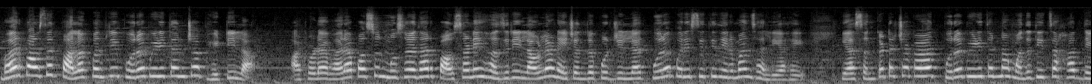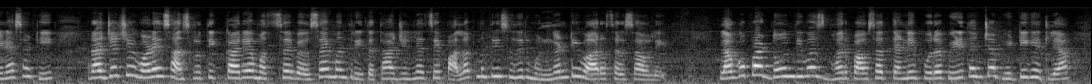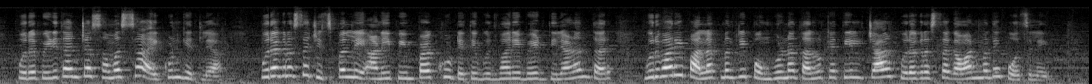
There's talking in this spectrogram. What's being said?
भर पावसात पालकमंत्री पूरपीडितांच्या भेटीला. आठवड्याभरापासून मुसळधार पावसाने हजेरी लावल्याने चंद्रपूर जिल्ह्यात पूरपरिस्थिती निर्माण झाली आहे. या संकटाच्या काळात पूरपीडितांना मदतीचा हात देण्यासाठी राज्याचे वने सांस्कृतिक कार्य मत्स्य व्यवसाय मंत्री तथा जिल्ह्याचे पालकमंत्री सुधीर मुनगंटीवार सरसावले. लागोपाठ दोन दिवस भर पावसात त्यांनी पूरपीडितांच्या भेटी घेतल्या पूरपीडितांच्या समस्या ऐकून घेतल्या. पूरग्रस्त चिचपल्ली आणि पिंपळखूट येथे बुधवारी भेट दिल्यानंतर गुरुवारी पालकमंत्री पोंभुर्णा तालुक्यातील चार पूरग्रस्त गावांमध्ये पोहोचले.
